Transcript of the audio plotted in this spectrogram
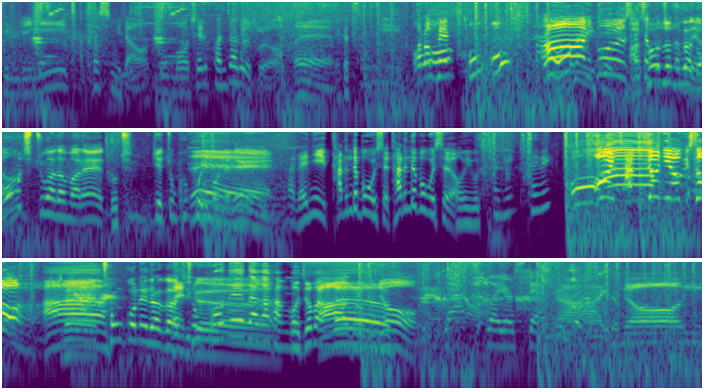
힐링이 잡혔습니다. 어, 그뭐 셰리프 한 자루였고요. 네, 그러니까 총기 바로 앞에. 어? 어? 아, 이걸 아, 살짝 서원 선수가 놓쳤나 너무 집중하다 말에 놓친 게 좀 컸고 네. 이번에는 자, 레니 다른데 보고 있어요. 다른데 보고 있어요. 어 이거 타이밍? 타이밍? 어, 장전이 여기서. 아, 네, 총 꺼내다가 네, 지금 총 꺼내다가 간 거죠 아, 방금. 그렇군요. Last player standing. 아, 이러면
